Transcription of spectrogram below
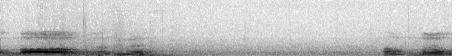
الله أكبر. الله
